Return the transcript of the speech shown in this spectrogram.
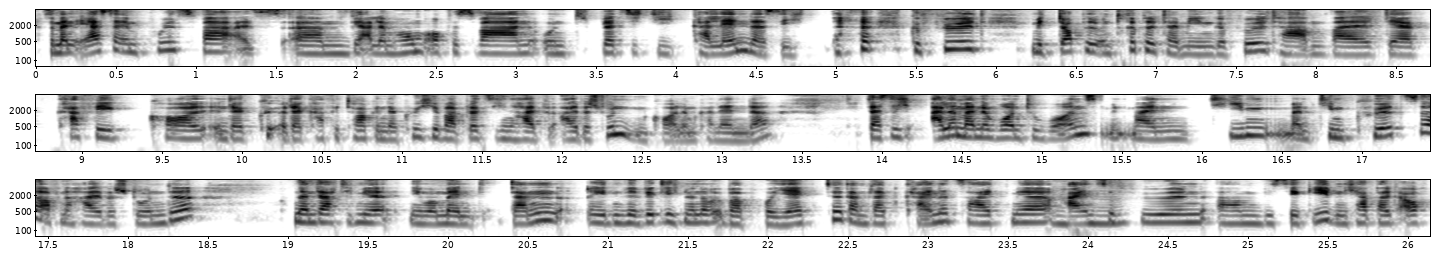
also mein erster Impuls war, als ähm, wir alle im Homeoffice waren und plötzlich die Kalender sich gefühlt mit Doppel- und Trippelterminen gefüllt haben, weil der Kaffee-Call in der Kü der Kaffee-Talk in der Küche war plötzlich ein halb, halbe Stunden-Call im Kalender dass ich alle meine One-to-Ones mit meinem Team, meinem Team kürze auf eine halbe Stunde. Und dann dachte ich mir, nee, Moment, dann reden wir wirklich nur noch über Projekte, dann bleibt keine Zeit mehr mhm. einzufühlen, ähm, wie es dir geht. Und ich habe halt auch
